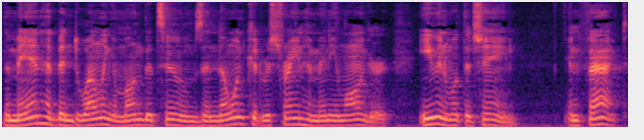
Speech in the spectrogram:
The man had been dwelling among the tombs, and no one could restrain him any longer, even with the chain. In fact,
